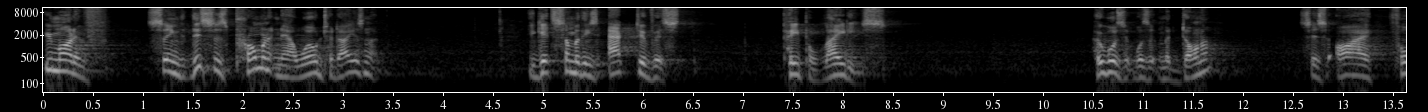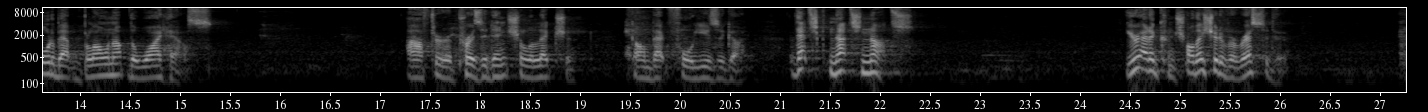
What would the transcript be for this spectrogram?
You might have seen that this is prominent in our world today, isn't it? You get some of these activist people, ladies. Who was it? Was it Madonna? Says, I thought about blowing up the White House after a presidential election going back four years ago. That's, that's nuts. You're out of control. They should have arrested her.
